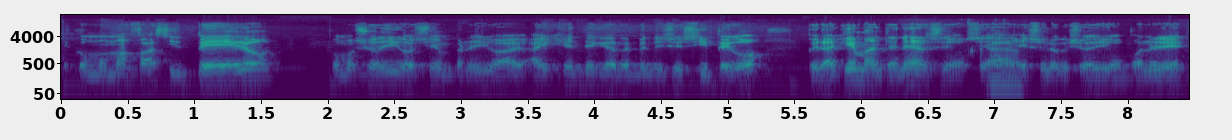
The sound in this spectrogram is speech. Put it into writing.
Es como más fácil, pero como yo digo, siempre digo, hay, gente que de repente dice, sí, pegó, pero hay que mantenerse. O sea, eso es lo que yo digo. Ponerle,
